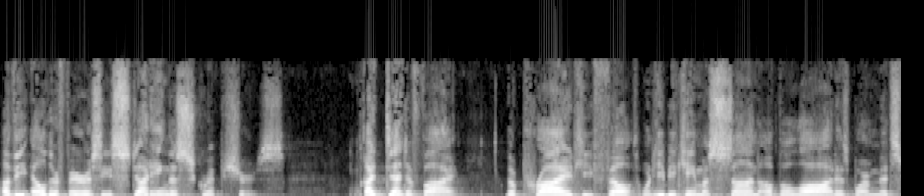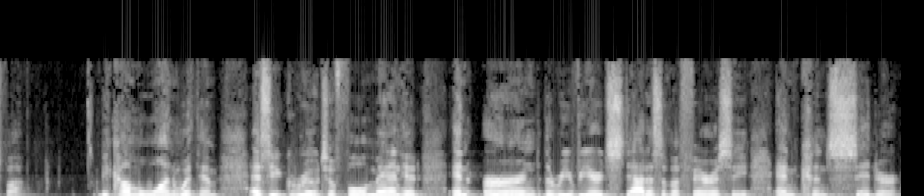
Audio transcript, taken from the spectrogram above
of the elder Pharisees studying the scriptures. Identify the pride he felt when he became a son of the law at his bar mitzvah. Become one with him as he grew to full manhood and earned the revered status of a Pharisee and consider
